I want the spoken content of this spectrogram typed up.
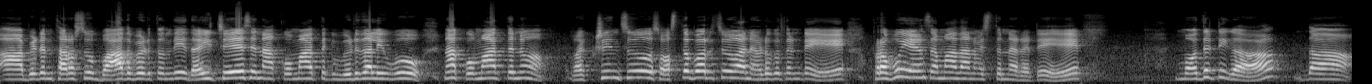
ఆ బిడ్డను తరచూ బాధ పెడుతుంది. దయచేసి నా కుమార్తెకు విడుదల ఇవ్వు. నా కుమార్తెను రక్షించు స్వస్థపరచు అని అడుగుతుంటే ప్రభు ఏం సమాధానం ఇస్తున్నారంటే మొదటిగా దా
